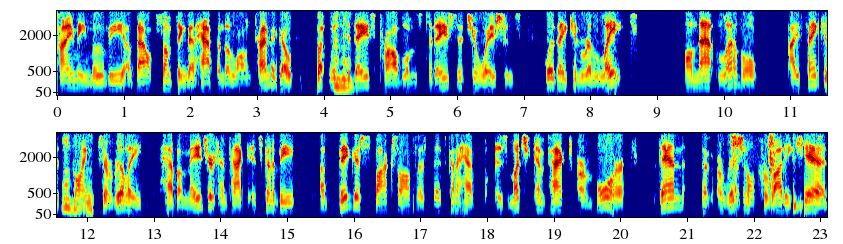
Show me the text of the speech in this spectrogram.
timey movie about something that happened a long time ago, but with Mm-hmm. today's problems, today's situations, where they can relate on that level, I think it's Mhm. going to really have a major impact. It's going to be a biggest box office that's going to have as much impact or more than the original Karate Kid,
